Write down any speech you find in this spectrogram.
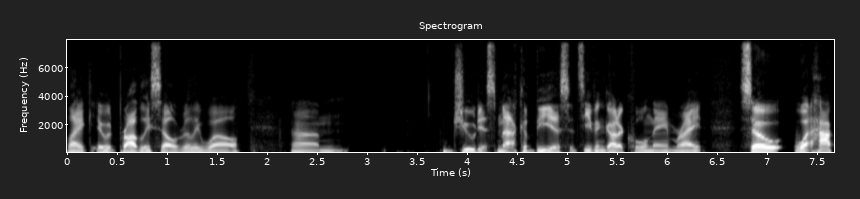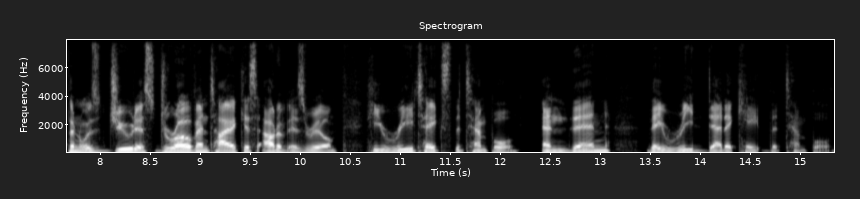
like it would probably sell really well um, Judas Maccabeus. It's even got a cool name, right? So, what happened was Judas drove Antiochus out of Israel. He retakes the temple, and then they rededicate the temple.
